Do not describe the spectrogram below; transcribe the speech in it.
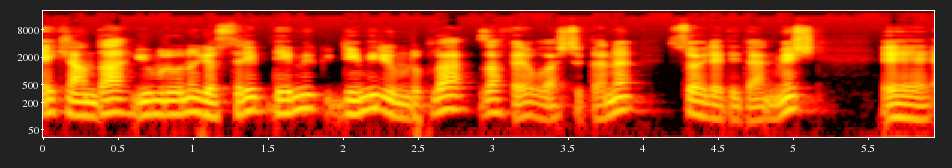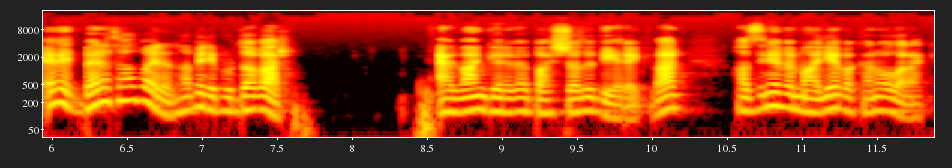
ekranda yumruğunu gösterip demir, demir yumrukla zafere ulaştıklarını söyledi denmiş. Ee, evet Berat Albayrak'ın haberi burada var. Elvan göreve başladı diyerek var. Hazine ve Maliye Bakanı olarak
